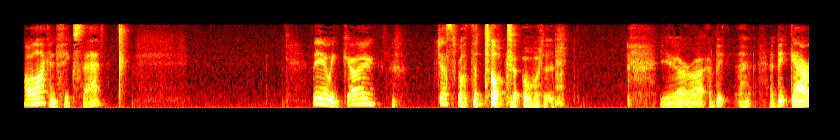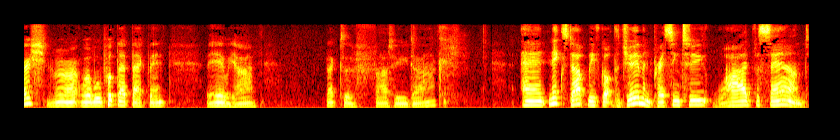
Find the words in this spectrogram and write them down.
Oh, well, I can fix that. There we go. Just what the doctor ordered. Yeah, all right. A bit, a bit garish. All right. Well, we'll put that back then. There we are. Back to far too dark. And next up, we've got the German pressing to Wired for Sound.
